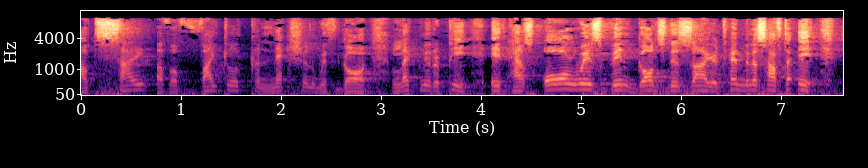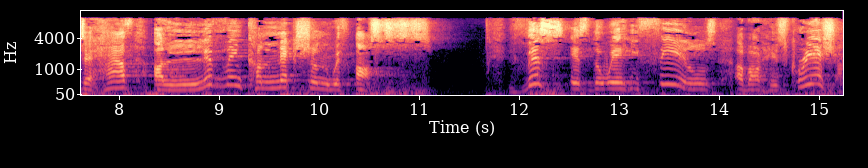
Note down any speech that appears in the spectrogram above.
outside of a vital connection with God. Let me repeat, it has always been God's desire, 10 minutes after 8, to have a living connection with us. This is the way He feels about His creation.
